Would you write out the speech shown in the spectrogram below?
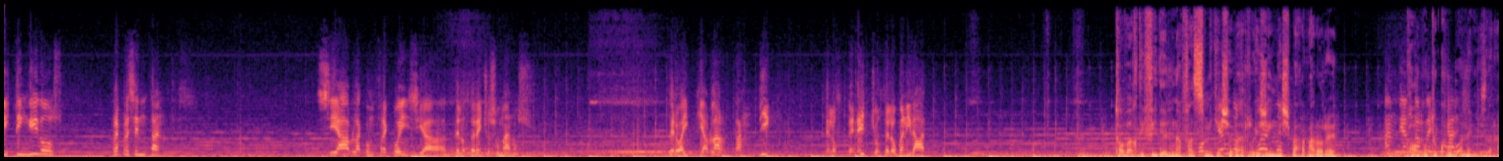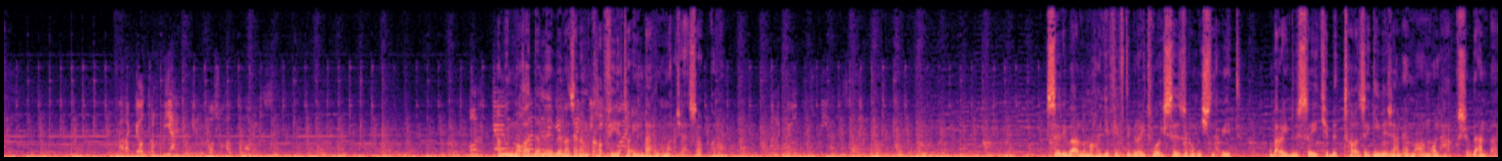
distinguidos representantes, se habla con frecuencia de los derechos humanos, pero hay que hablar también de los derechos de la humanidad. تا وقتی فیدل نفس میکشه و رژیمش برقراره پامو تو کوبا نمیذارم همین مقدمه به نظرم کافیه تا این برنامه رو جذاب کنه سری برنامه های 50 Great Voices رو میشنوید. برای دوستایی که به تازگی به جمع ما ملحق شدن و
